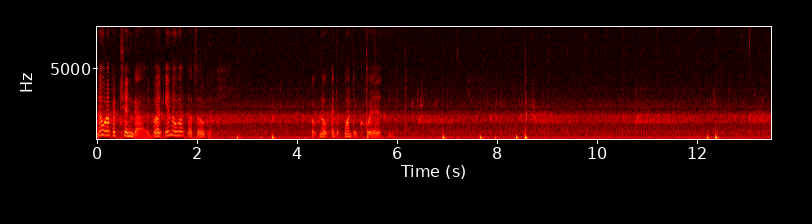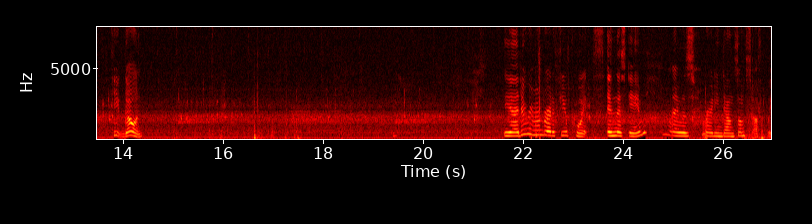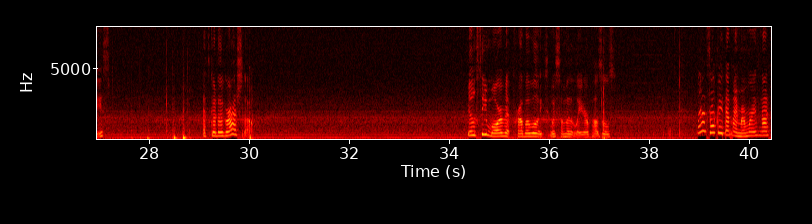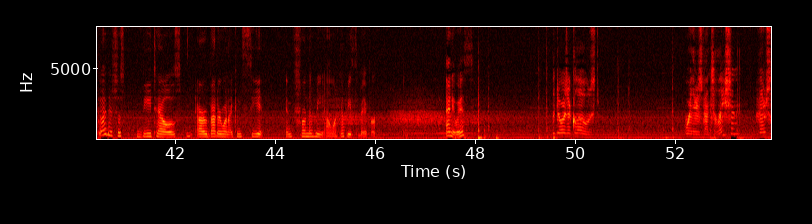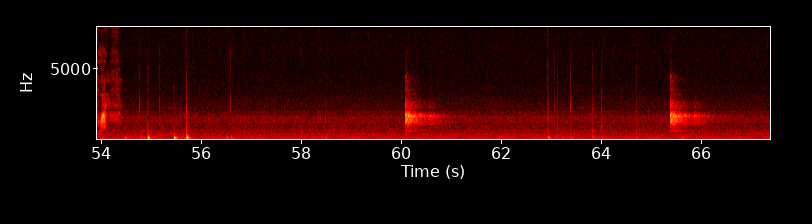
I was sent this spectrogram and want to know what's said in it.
No epic chin guy, but you know what? That's okay. Oh, no, I don't want to quit. Keep going. Yeah, I do remember at a few points in this game, I was writing down some stuff at least. Let's go to the garage though. You'll see more of it probably with some of the later puzzles. Not exactly that my memory is not good, it's just details are better when I can see it in front of me on like a piece of paper. Anyways, The doors are closed. Where there's ventilation, there's life.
